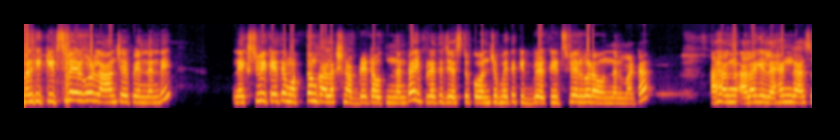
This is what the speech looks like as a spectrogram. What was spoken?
మనకి కిడ్స్ వేర్ కూడా లాంచ్ అయిపోయిందండి. నెక్స్ట్ వీక్ అయితే మొత్తం కలెక్షన్ అప్డేట్ అవుతుందంట. ఇప్పుడైతే జస్ట్ కొంచెం అయితే కిడ్ కిడ్స్ వేర్ కూడా ఉందన్నమాట. అలాగే లెహంగాస్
